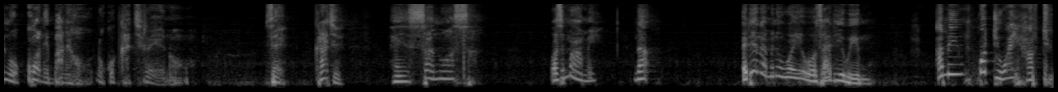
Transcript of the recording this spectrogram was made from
ɛna ɔkɔ ne ba ne hɔ na ɔkɔka kyerɛ no sɛ krakye ɛnsa no asa ɔsɛ maame na ɛdeɛ na mene wɔyɛ wɔ saa wei mu I mean, what do I have to?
